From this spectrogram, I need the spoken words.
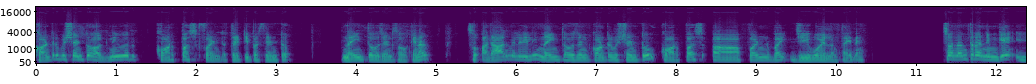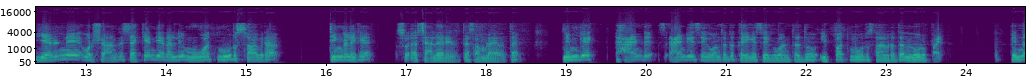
Contribution to Agniveer corpus fund thirty percent nine thousand ಓಕೆನಾ ಸೊ ಅದಾದ್ಮೇಲೆ ಇಲ್ಲಿ nine thousand contribution to corpus fund by GOI ಅಂತ ಇದೆ. ಸೊ ನಂತರ ನಿಮ್ಗೆ ಎರಡನೇ ವರ್ಷ, ಅಂದ್ರೆ ಸೆಕೆಂಡ್ ಇಯರ್ ಅಲ್ಲಿ ಮೂವತ್ತ್ ಮೂರು ಸಾವಿರ ತಿಂಗಳಿಗೆ ಸ್ಯಾಲರಿ ಇರುತ್ತೆ, ಸಂಬಳ ಇರುತ್ತೆ. ನಿಮ್ಗೆ ಹ್ಯಾಂಡ್ ಹ್ಯಾಂಡ್ಗೆ ಸಿಗುವಂತದ್ದು ಕೈಗೆ ಸಿಗುವಂತದ್ದು ಇಪ್ಪತ್ತ್ ಮೂರು ಸಾವಿರದ ನೂರು ರೂಪಾಯಿ. ಇನ್ನ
